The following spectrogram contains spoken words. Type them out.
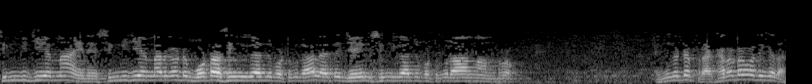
సింగ్జీ అన్నా ఆయనే. సింగ్జీ అన్నారు కాబట్టి బోటా సింగ్ గారిని పట్టుకురా లేకపోతే జైన్ సింగ్ గారిని పట్టుకురా అని అనరు. ఎందుకంటే ప్రకరణం అది కదా.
